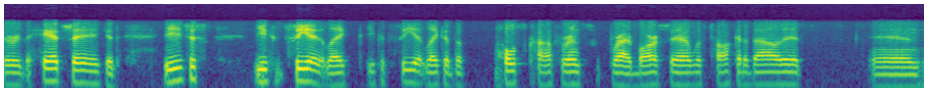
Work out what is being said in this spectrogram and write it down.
during the handshake, and you just you could see it like you could see it like at the post conference. Brad Marchand was talking about it, and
